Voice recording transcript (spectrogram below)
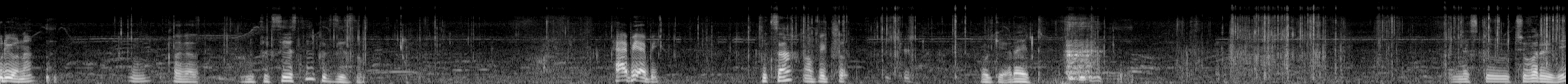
ఇది. ఊరియోనా కాదు కాదు. ఫిక్స్ చేస్తే ఫిక్స్ చేస్తాం. హ్యాపీ హ్యాపీ ఫిక్సా ఫిక్స్ ఓకే రైట్ నెక్స్ట్ చివరి ఇది.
